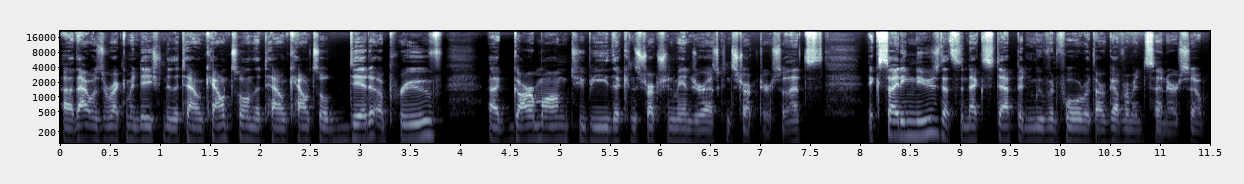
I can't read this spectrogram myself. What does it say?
uh, that was a recommendation to the town council, and the town council did approve uh, Garmong to be the construction manager as constructor. So that's exciting news. That's the next step in moving forward with our government center. So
